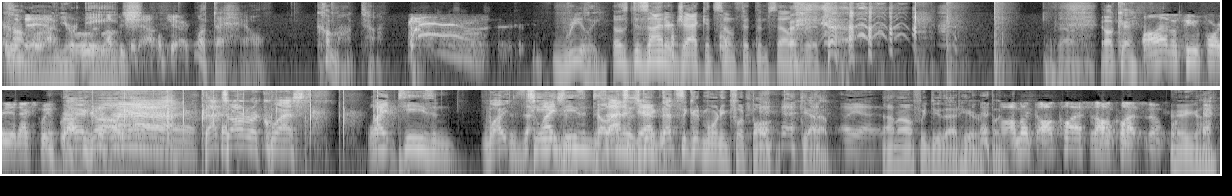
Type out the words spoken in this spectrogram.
Come the day, on, your absolutely loved a age. good What the hell? Come on, Tom. Really? Those designer jackets don't fit themselves, Rich. Okay. I'll have a few for you next week, There you go. Yeah. That's our request. White tees and White Desi- tees. white tees and no, that's, good, that's the good morning football get up. Oh, yeah. I don't know if we do that here, but I'm gonna, I'll class it. I'll class it up. There you. you go.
